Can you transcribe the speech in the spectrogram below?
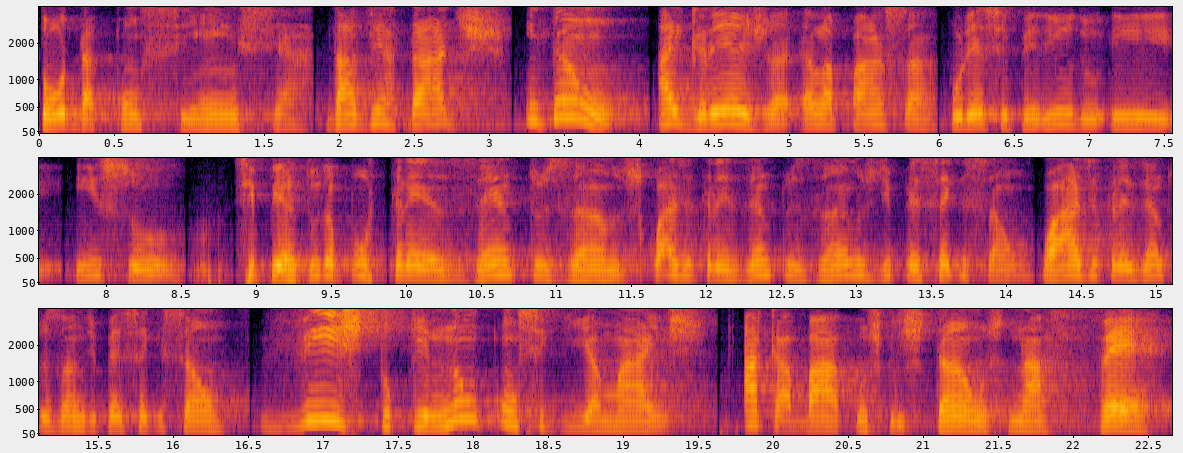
toda a consciência da verdade. Então, a igreja, ela passa por esse período e isso se perdura por 300 anos, quase 300 anos de perseguição, quase 300 anos de perseguição. Visto que não conseguia mais acabar com os cristãos na fé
